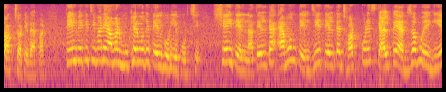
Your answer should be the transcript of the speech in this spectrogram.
চটচটে ব্যাপার। তেল মেখেছি মানে আমার মুখের মধ্যে তেল গড়িয়ে পড়ছে। সেই তেল না, তেলটা এমন তেল যে তেলটা ঝট করে স্ক্যাল্পে অ্যাবজর্ব হয়ে গিয়ে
